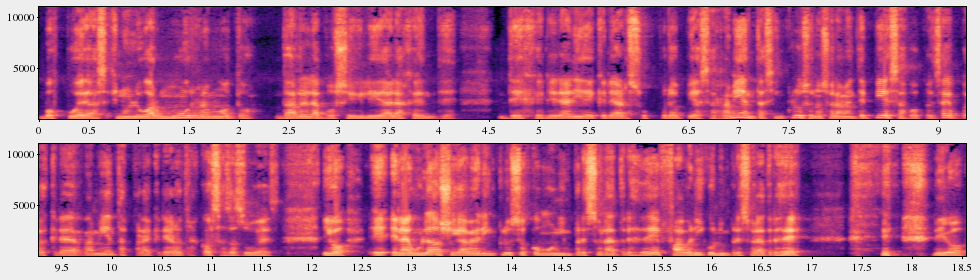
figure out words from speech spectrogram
vos puedas en un lugar muy remoto darle la posibilidad a la gente de generar y de crear sus propias herramientas, incluso no solamente piezas, vos pensás que podés crear herramientas para crear otras cosas a su vez. Digo, eh, en algún lado llegué a ver incluso cómo una impresora 3D fabrica una impresora 3D. Digo,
